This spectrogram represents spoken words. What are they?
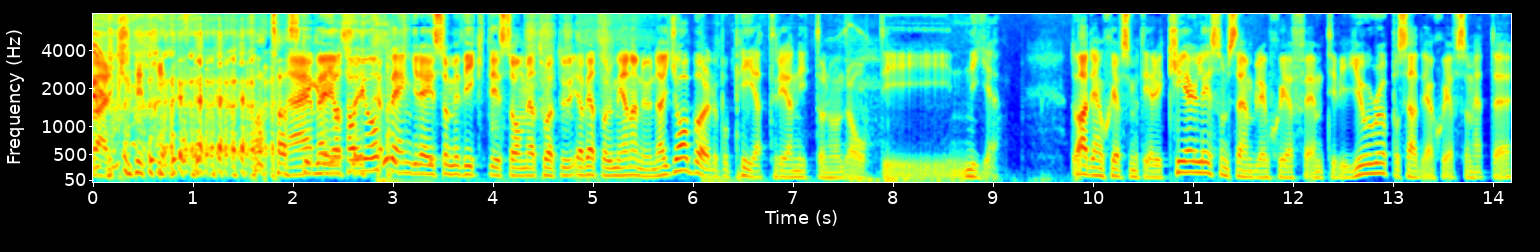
verkligen Fantastisk Nej, men jag tar ju upp en grej som är viktig som jag tror att du, jag vet vad du menar nu. När jag började på P3 1989, då hade jag en chef som hette Erik Kearley som sen blev chef för MTV Europe och så hade jag en chef som hette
